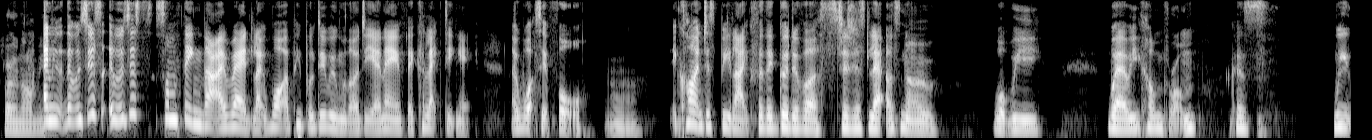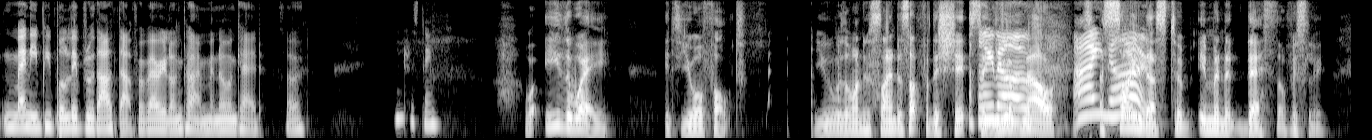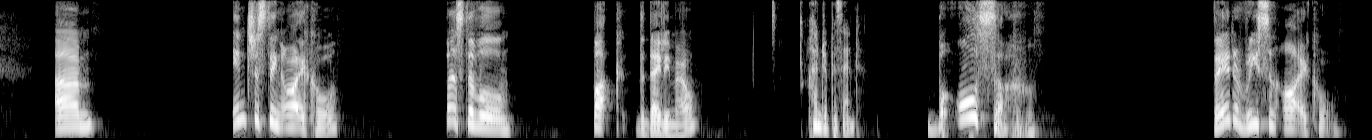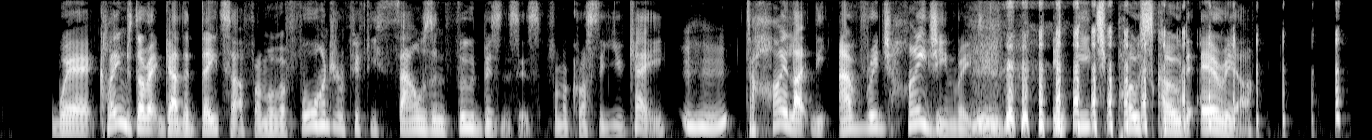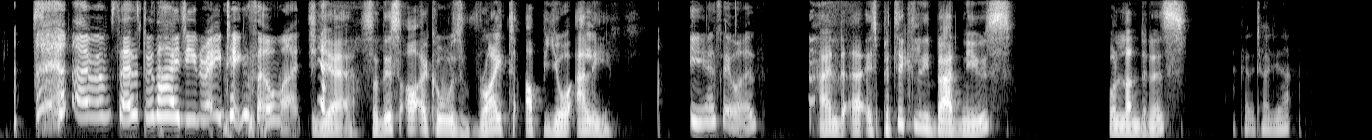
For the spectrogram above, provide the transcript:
clone army. And there was just it was just something that I read. Like, what are people doing with our DNA if they're collecting it? Like, what's it for? Mm. It can't just be like for the good of us to just let us know what we where we come from because we many people lived without that for a very long time and no one cared. So interesting. Well, either way, it's your fault. You were the one who signed us up for this shit, so I you have now I assigned know. us to imminent death. Obviously. Um. Interesting article. First of all, fuck the Daily Mail. Hundred percent. But also, they had a recent article where Claims Direct gathered data from over 450,000 food businesses from across the UK Mm-hmm. to highlight the average hygiene rating in each postcode area. I'm obsessed with hygiene rating so much. Yeah, so this article was right up your alley. yes, it was. And uh, it's particularly bad news for Londoners. I could have told you that.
